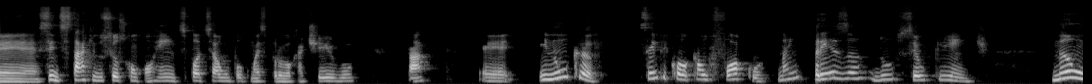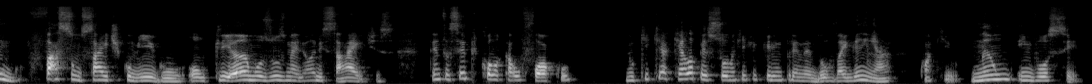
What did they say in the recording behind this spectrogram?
é, se destaque dos seus concorrentes, pode ser algo um pouco mais provocativo, tá? É, e nunca, sempre colocar o foco na empresa do seu cliente. Não faça um site comigo ou criamos os melhores sites. Tenta sempre colocar o foco no que, que aquela pessoa, no que, que aquele empreendedor vai ganhar com aquilo, não em você,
